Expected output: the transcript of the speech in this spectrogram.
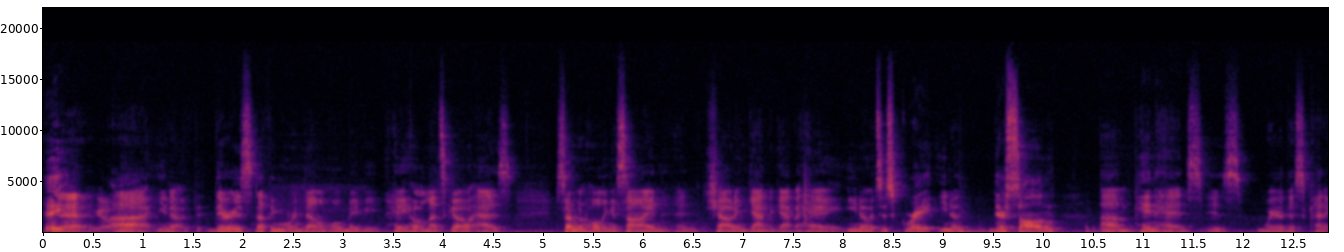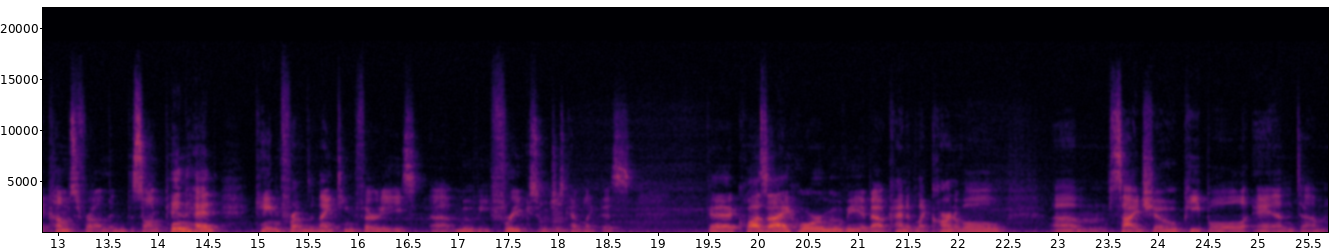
Hey, There you go. Uh, you know, th- there is nothing more indelible, maybe "hey ho, let's go" as someone holding a sign and shouting "gabba gabba hey." You know, it's this great. You know, their song um, "Pinheads" is where this kind of comes from, and the song "Pinhead" came from the 1930s uh, movie Freaks, which is kind of like this uh, quasi horror movie about kind of like carnival um, sideshow people. And um,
